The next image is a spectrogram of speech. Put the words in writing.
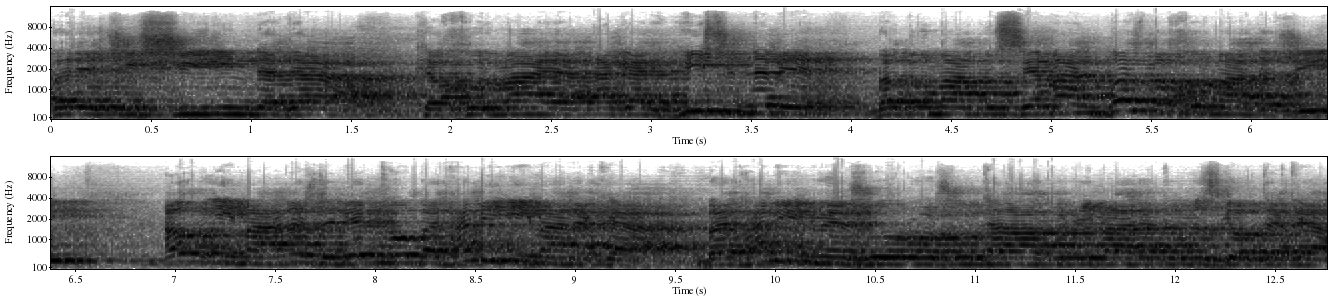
بەرێکی شیرین دەدا کە خورمایە ئەگەر هیچت نەبێت بەدوومانگو سێمانگ بەس بەخورما دەژیت ئەو ئیمانەش دەبێتەوە بەرهەمی ئیمانەکە، بەرهەمی نوێژ و ڕۆژ و تاعەت و عیبادەت و مزگەوتەکە،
